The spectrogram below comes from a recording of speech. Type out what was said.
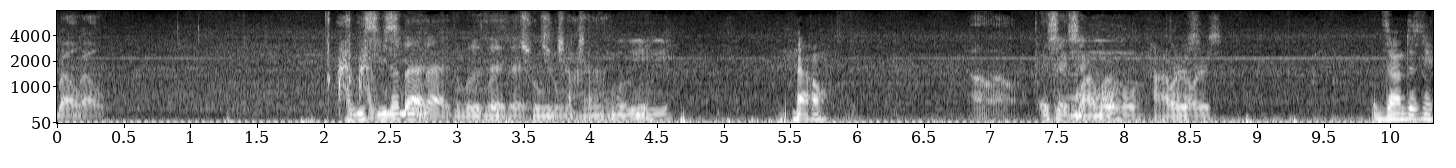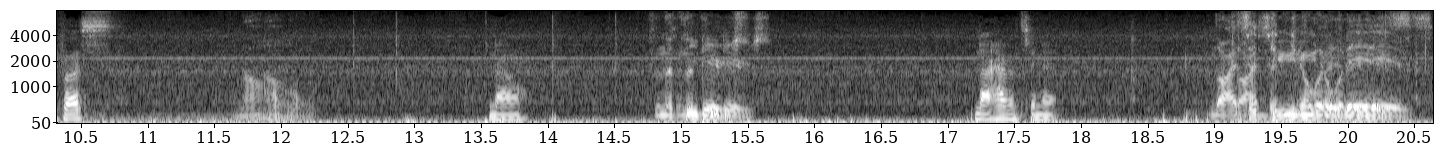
Bro. Have you seen that? What is it? Chung Chang movie? No. Oh. It's like Marvel Powers. It's on Disney Plus. No. No. It's in the theaters. No, I haven't seen it. No, I said, do you know what it is?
